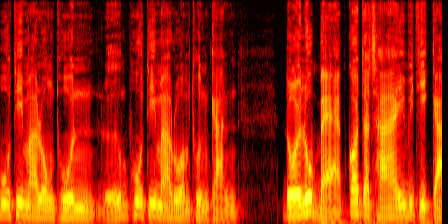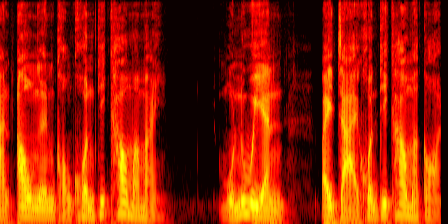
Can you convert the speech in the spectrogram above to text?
ผู้ที่มาลงทุน หรือผู้ที่มารวมทุนกัน โดยรูปแบบก็จะใช้วิธีการเอาเงินของคนที่เข้ามาใหม่ หมุนเวียนไปจ่ายคนที่เข้ามาก่อน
